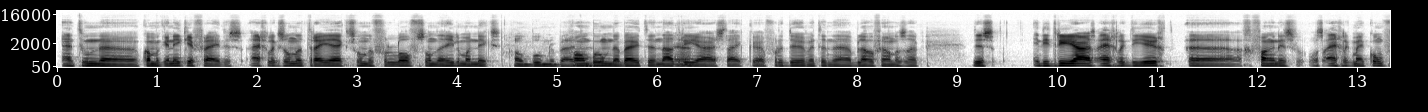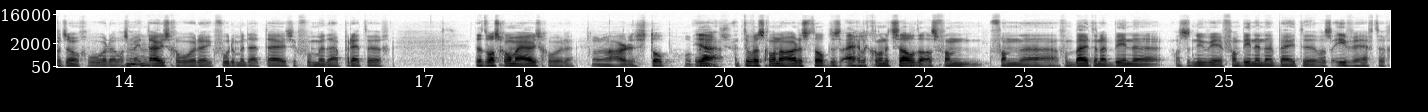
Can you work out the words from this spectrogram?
En toen eh, kwam ik in één keer vrij. Dus eigenlijk zonder traject, zonder verlof, zonder helemaal niks. Gewoon boem naar buiten. Gewoon boem naar buiten. Na drie Ja. jaar sta ik voor de deur met een blauwe vuilniszak. Dus in die drie jaar is eigenlijk de jeugdgevangenis was eigenlijk mijn comfortzone geworden. Was Mhm. mijn thuis geworden. Ik voelde me daar thuis. Ik voelde me daar prettig. Dat was gewoon mijn huis geworden. Gewoon een harde stop opeens. Ja, en toen was het gewoon een harde stop. Dus eigenlijk gewoon hetzelfde als van, van, eh, van buiten naar binnen. Was het nu weer van binnen naar buiten. Was even heftig.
